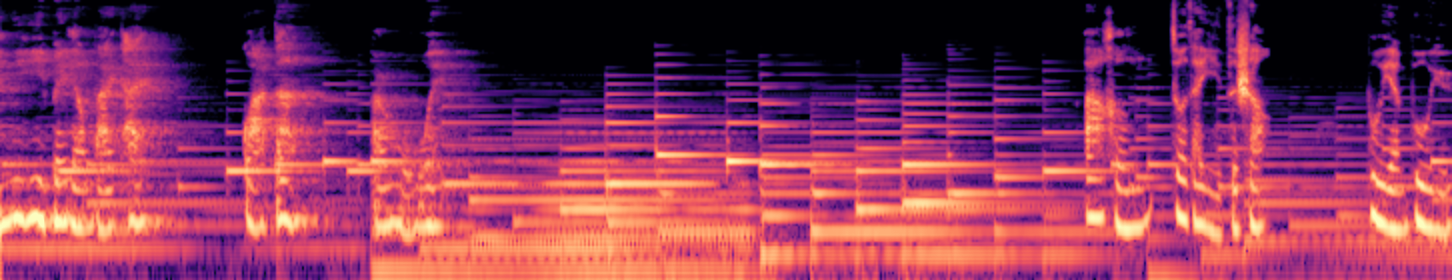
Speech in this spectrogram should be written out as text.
你一杯凉白开，寡淡而无味。阿恒坐在椅子上，不言不语，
